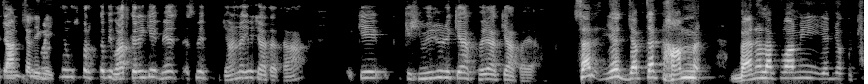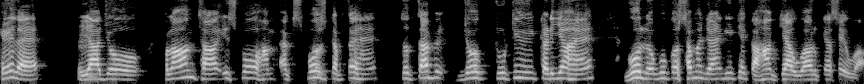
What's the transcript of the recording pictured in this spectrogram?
जान चली गई उस पर कभी बात करेंगे मैं इसमें जानना ये चाहता था कि कश्मीरियों ने क्या खोया क्या पाया सर ये जब तक हम बैन अवी ये जो खेल है हम्म। या जो प्लान था इसको हम एक्सपोज करते हैं तो तब जो टूटी हुई कड़ियाँ हैं वो लोगों को समझ आएँगी कि कहाँ क्या हुआ और कैसे हुआ।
